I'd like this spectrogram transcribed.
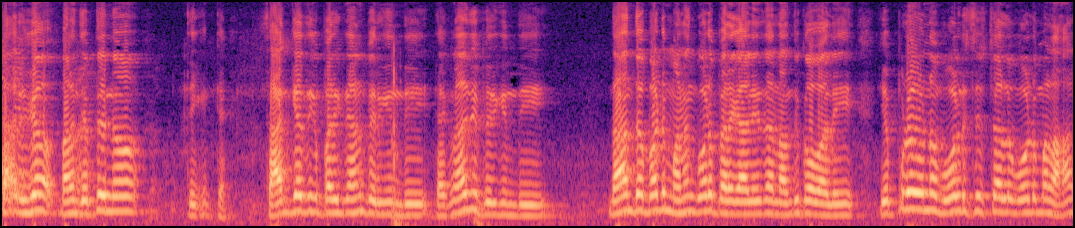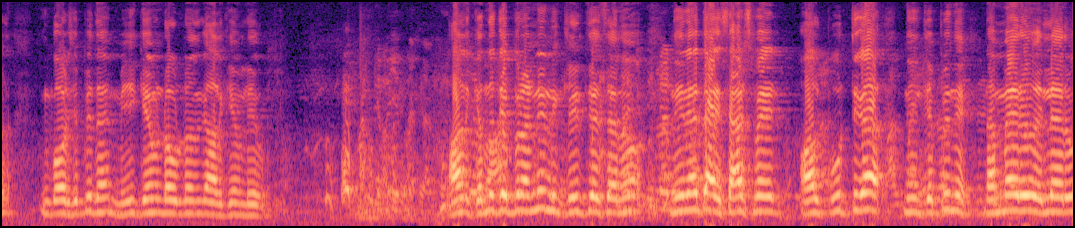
సార్ ఇగో మనం చెప్తున్నాం సాంకేతిక పరిజ్ఞానం పెరిగింది టెక్నాలజీ పెరిగింది. దాంతోపాటు మనం కూడా పెరగాలి దాన్ని అందుకోవాలి. ఎప్పుడో ఉన్న ఓల్డ్ సిస్టాలు ఓల్డ్ మళ్ళీ ఇంకోటి చెప్పిందే మీకేం డౌట్ ఉంది వాళ్ళకేం లేవు. వాళ్ళు కింద చెప్పినన్ని నేను క్లియర్ చేశాను. నేనైతే ఐ సాటిస్ఫైడ్ వాళ్ళు పూర్తిగా నేను చెప్పింది నమ్మారు వెళ్ళారు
